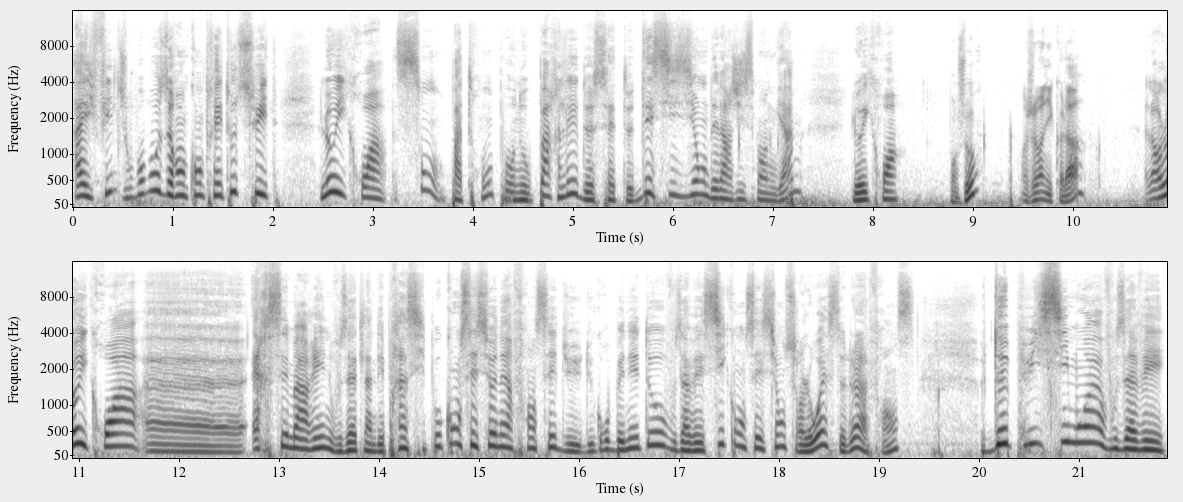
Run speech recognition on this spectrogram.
Highfield. Je vous propose de rencontrer tout de suite Loïc Roy, son patron, pour nous parler de cette décision d'élargissement de gamme. Loïc Roy, bonjour. Bonjour Nicolas. Alors Loïc Roy, euh, RC Marine, vous êtes l'un des principaux concessionnaires français du, groupe Beneteau. Vous avez six concessions sur l'ouest de la France. Depuis six mois, vous avez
